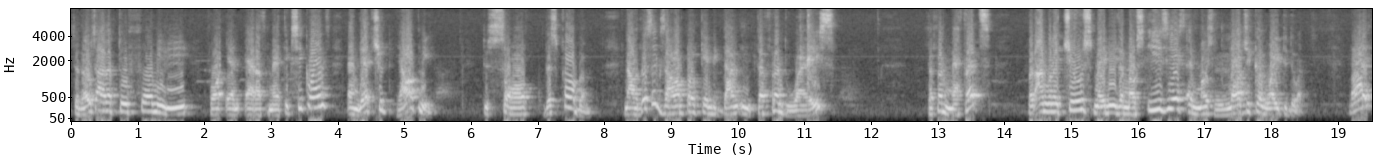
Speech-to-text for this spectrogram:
So those are the two formulae for an arithmetic sequence, and that should help me to solve this problem. Now this example can be done in different ways, different methods, but I'm going to choose maybe the most easiest and most logical way to do it. Right?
